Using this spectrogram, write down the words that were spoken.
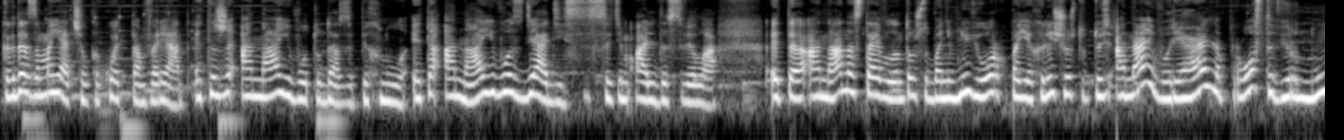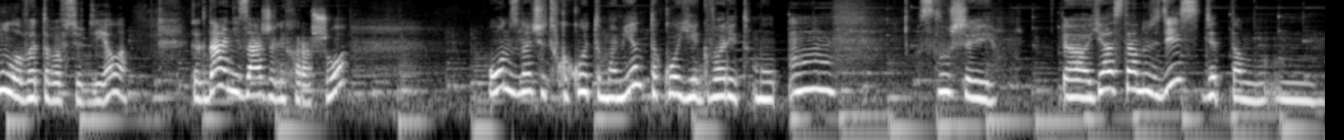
когда замаячил какой-то там вариант, это же она его туда запихнула, это она его с дядей, с, этим Альдо свела, это она настаивала на том, чтобы они в Нью-Йорк поехали, еще что-то. То есть она его реально просто вернула в этого все дело. Когда они зажили хорошо, он, значит, в какой-то момент такой ей говорит, мол, «М, слушай, э, я останусь здесь, где-то там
